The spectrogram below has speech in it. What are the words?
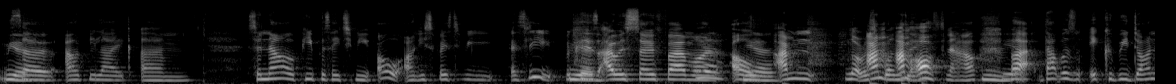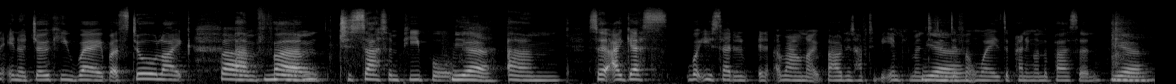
Yeah. So I would be like, um, so now people say to me, "Oh, aren't you supposed to be asleep?" Because Yeah. I was so firm on, Yeah. "Oh, Yeah. I'm Not I'm, responding. I'm off now." Yeah. But that was it. Could be done in a jokey way, but still like Firm. um, firm Yeah. to certain people. yeah, Um, so I guess what you said in, in, around like boundaries have to be implemented Yeah. in different ways depending on the person. yeah. Mm,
